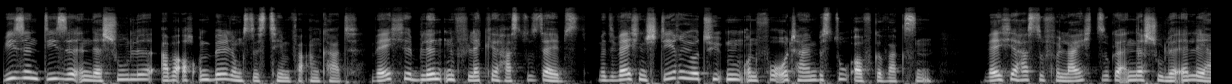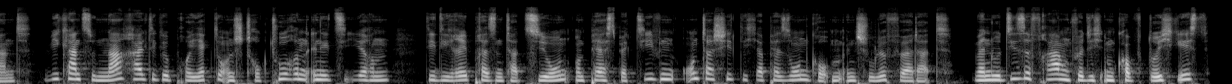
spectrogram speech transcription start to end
Wie sind diese in der Schule, aber auch im Bildungssystem verankert? Welche blinden Flecke hast du selbst? Mit welchen Stereotypen und Vorurteilen bist du aufgewachsen? Welche hast du vielleicht sogar in der Schule erlernt? Wie kannst du nachhaltige Projekte und Strukturen initiieren, die die Repräsentation und Perspektiven unterschiedlicher Personengruppen in Schule fördert? Wenn du diese Fragen für dich im Kopf durchgehst,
